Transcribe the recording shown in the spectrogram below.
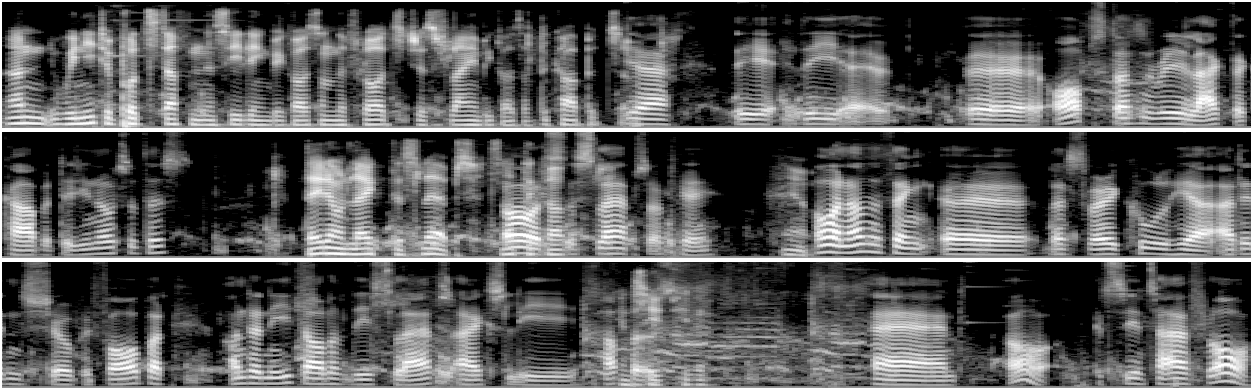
And we need to put stuff in the ceiling because on the floor it's just flying because of the carpet. So. Yeah, the the uh, uh, orbs doesn't really like the carpet. Did you notice this? They don't like the slabs. It's oh, the it's carpet. the slabs. Okay. Yeah. Oh, another thing uh, that's very cool here. I didn't show before, but underneath all of these slabs are actually hoppers. And oh, it's the entire floor.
